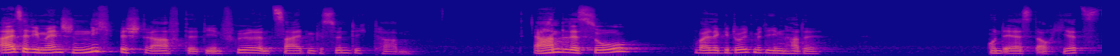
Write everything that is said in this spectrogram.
als er die Menschen nicht bestrafte, die in früheren Zeiten gesündigt haben. Er handelte so, weil er Geduld mit ihnen hatte. Und er ist auch jetzt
